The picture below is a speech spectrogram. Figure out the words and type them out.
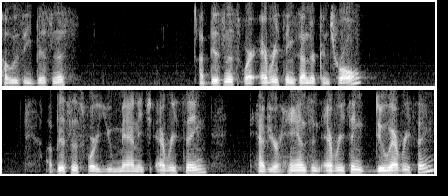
cozy business? A business where everything's under control? A business where you manage everything, have your hands in everything, do everything?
